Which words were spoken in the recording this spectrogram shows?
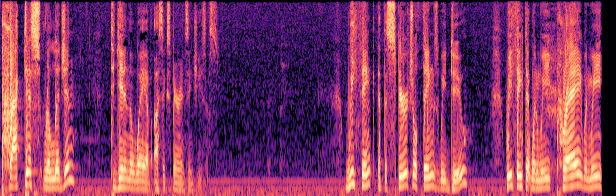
practice religion to get in the way of us experiencing Jesus we think that the spiritual things we do, we think that when we pray, when we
